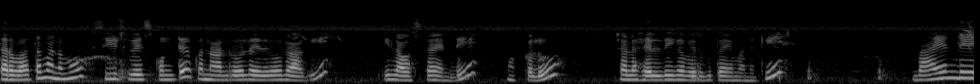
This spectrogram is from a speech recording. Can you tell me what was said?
తర్వాత మనము సీడ్స్ వేసుకుంటే ఒక నాలుగు రోజులు ఐదు రోజులు ఆగి ఇలా వస్తాయండి మొక్కలు. చాలా హెల్తీగా పెరుగుతాయి మనకి. బాయ్ అండి.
